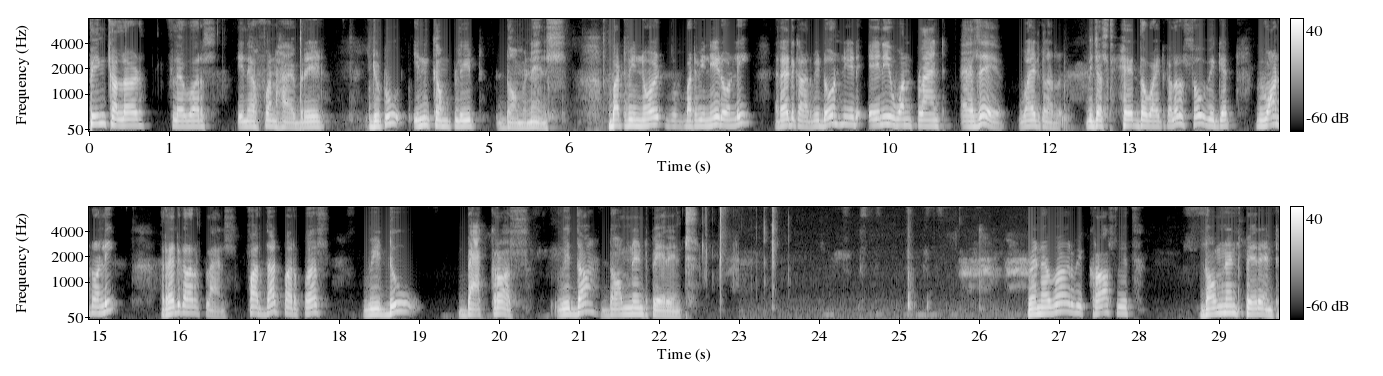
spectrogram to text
pink colored flowers in f1 hybrid due to incomplete dominance. But we know but we need only red color. We don't need any one plant as a white color. We just hate the white color so we get we want only red color plants. For that purpose we do back cross with the dominant parent. Whenever we cross with dominant parent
